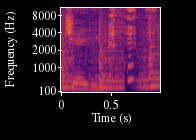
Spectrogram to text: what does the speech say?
JD.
